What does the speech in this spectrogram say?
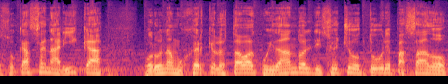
su casa en Arica por una mujer que lo estaba cuidando el 18 de octubre pasado.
